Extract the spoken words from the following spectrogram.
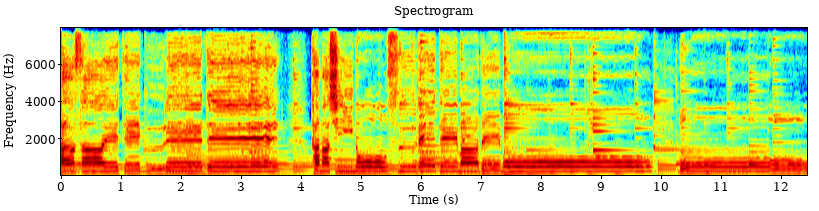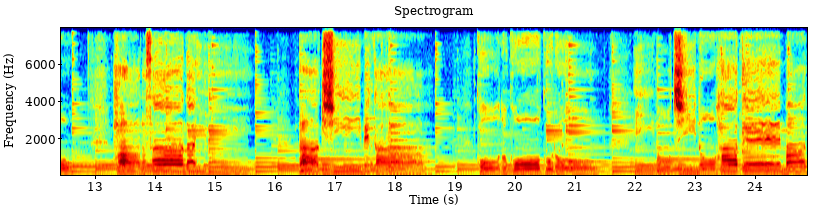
えてくれて魂のすべてまでも。離さない抱きしめたこの心命の果てまで。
